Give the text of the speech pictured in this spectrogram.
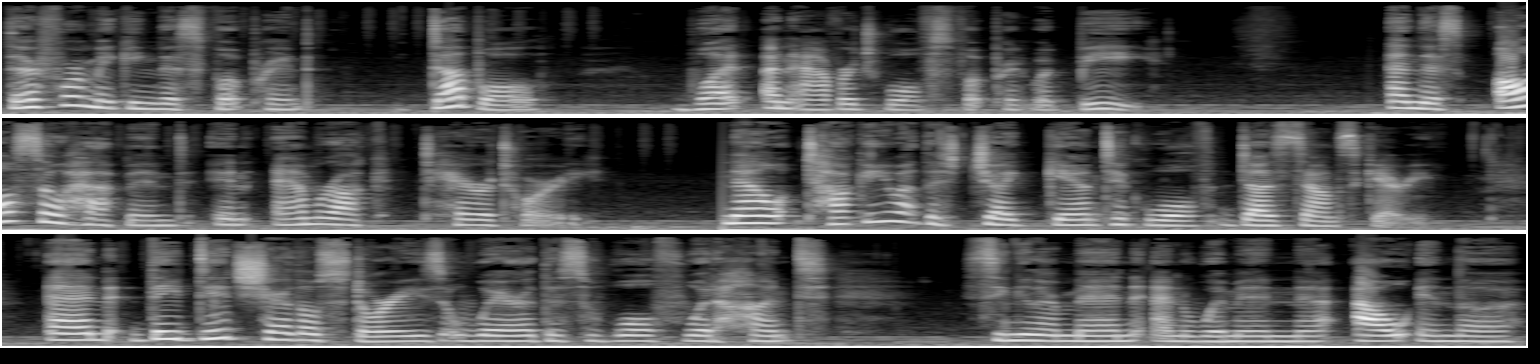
therefore, making this footprint double what an average wolf's footprint would be. And this also happened in Amarok territory. Now, talking about this gigantic wolf does sound scary. And they did share those stories where this wolf would hunt singular men and women out in the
